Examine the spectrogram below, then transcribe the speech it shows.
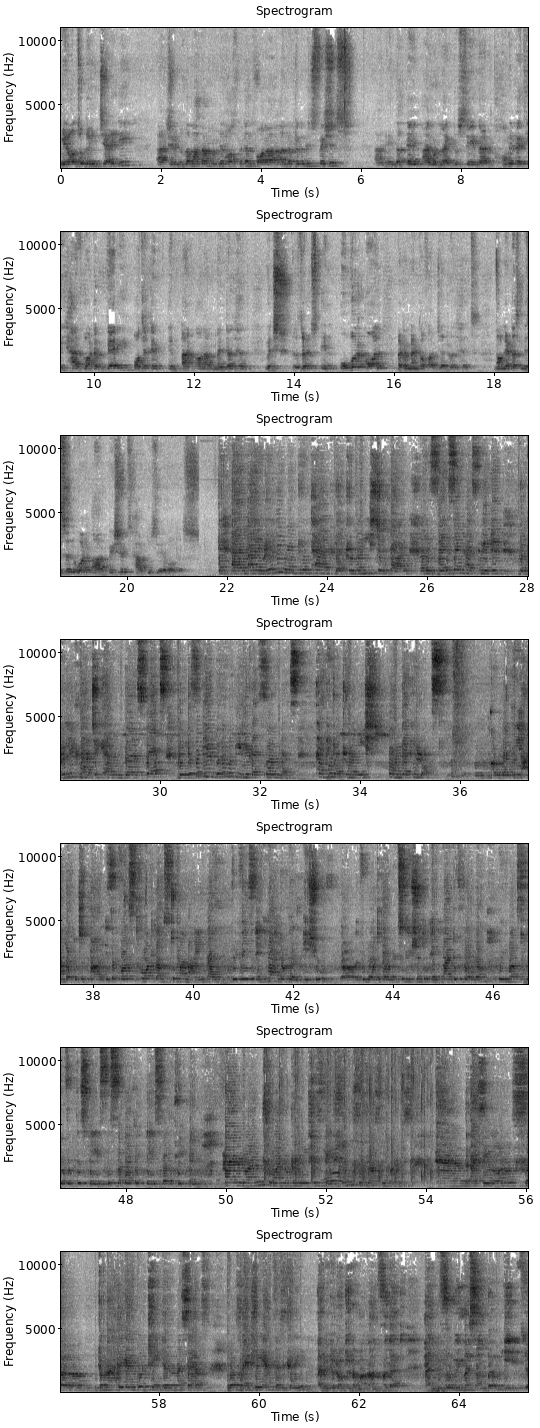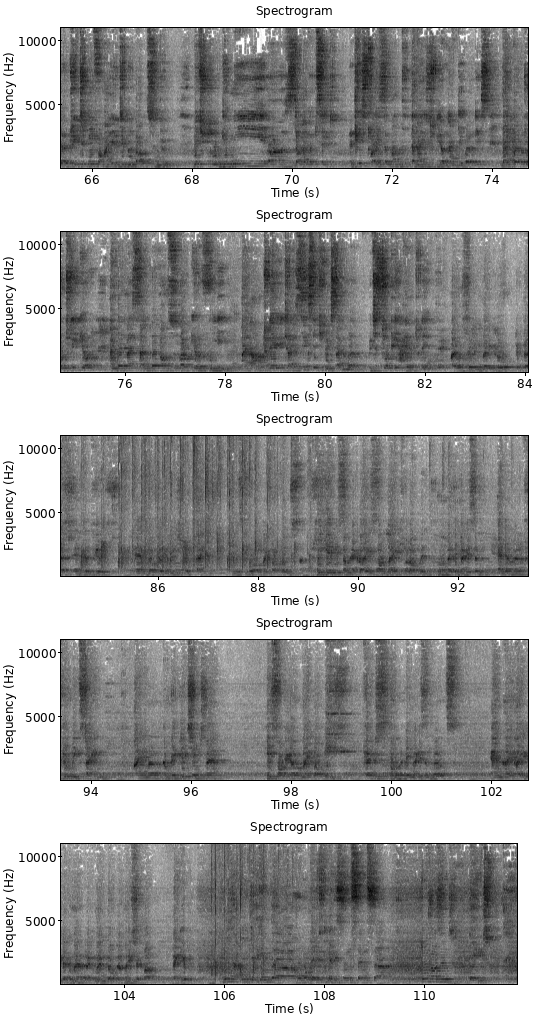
We are also doing charity at Shri Durga Mata Mandir Hospital for our underprivileged patients. And in the end, I would like to say that homeopathy has got a very positive impact on our mental health, which results in overall betterment of our general health. Now let us listen what our patients have to say about us. And I really want to thank Dr. Manish Jagpal. His medicine has created the brilliant magic and the spots, they disappeared within the period of four months. Thank you, Dr. Manish. from Homeopathy rocks. Homeopathy and Dr. Jagpal is the first thought comes to my mind that we face any kind of health issue uh, if permanent solution to any kind of problem, we must visit this place. This is the perfect place for the treatment. Hi everyone, so I'm Dr. Manisha's patient since last two months and I see a lot of uh, dramatic and good changes in myself, both mentally and physically. I went to Dr. Ramakant for that and before doing my sunburn, he uh, treated me for my irritable bowel syndrome, which would give me uh, stomach upset at least twice a month then I used to be on antibiotics. That got totally cured and then my sunburn also got cured fully. My arm today, it had a 6 inch big sunburn which is totally clear today. I was feeling very low, depressed and confused and Dr. Manish took time to listen to all my problems. He gave me some advice on life along with homeopathic medicine and in a few weeks time I am a completely changed man. He sorted out my problems Friends, homeopathic medicine works and I highly recommend, recommend Dr. Manish Akbar. Thank you. We have been taking the homeopathic medicine since uh, 2008.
